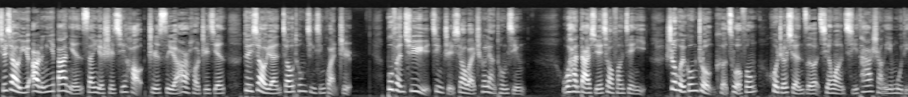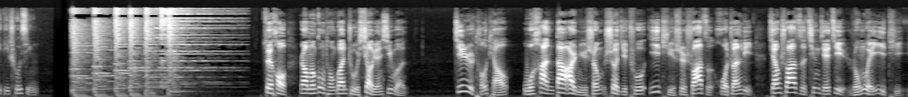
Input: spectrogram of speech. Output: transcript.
学校于二零一八年三月十七号至四月二号之间对校园交通进行管制，部分区域禁止校外车辆通行。武汉大学校方建议，社会公众可错峰或者选择前往其他商业目的地出行。最后，让我们共同关注校园新闻。今日头条。武汉大二女生设计出一体式刷子获专利，将刷子清洁剂融为一体。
